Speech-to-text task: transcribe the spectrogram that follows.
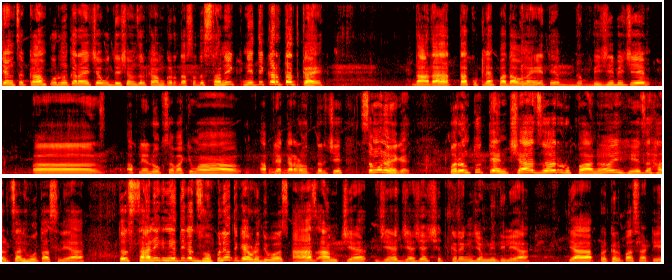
टँकचं काम पूर्ण करायच्या उद्देशाने जर काम करत असतात तर स्थानिक नेते करतात काय? दादा आत्ता कुठल्या पदावर नाही ते बी जे पीचे आपले लोकसभा किंवा आपल्या कराड उत्तरचे समन्वयक आहेत. परंतु त्यांच्या जर रूपानं हे जर हालचाल होत असल्या तर स्थानिक नेते का झोपले होते का एवढे दिवस? आज आमच्या ज्या ज्या ज्या शेतकऱ्यांनी जमिनी दिल्या त्या प्रकल्पासाठी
